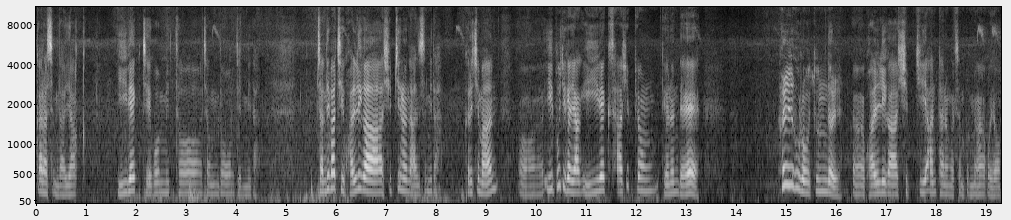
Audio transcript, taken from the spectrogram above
깔았습니다. 약 200제곱미터 정도 됩니다. 잔디밭이 관리가 쉽지는 않습니다. 그렇지만 어, 이 부지가 약 240평 되는데 흙으로 둔들 어, 관리가 쉽지 않다는 것은 분명하고요.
